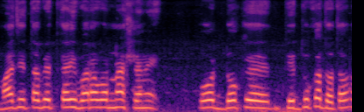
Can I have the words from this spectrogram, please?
माझी तब्येत काही बरोबर नसल्याने पोट डोके ते दुखत होतं.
